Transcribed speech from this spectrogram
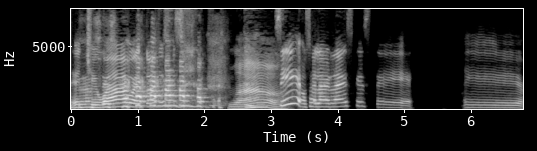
En Chihuahua, entonces... wow. Sí, o sea, la verdad es que este... Eh,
